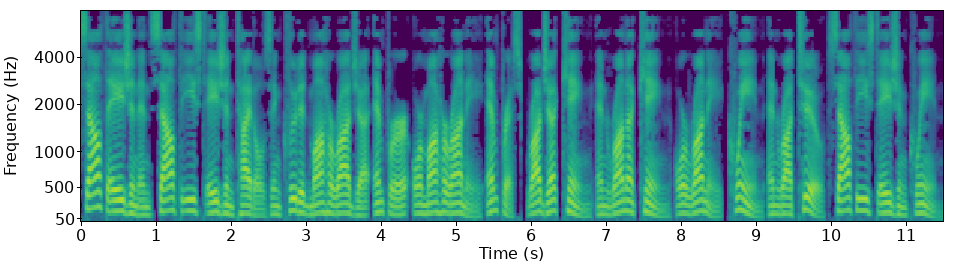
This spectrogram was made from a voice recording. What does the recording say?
South Asian and Southeast Asian titles included Maharaja Emperor or Maharani Empress, Raja King and Rana King or Rani Queen and Ratu Southeast Asian Queen.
